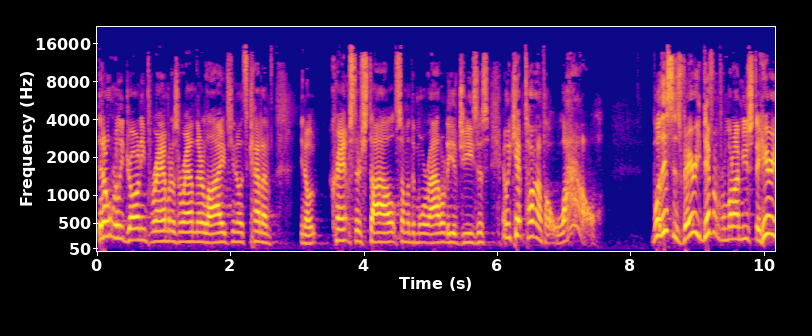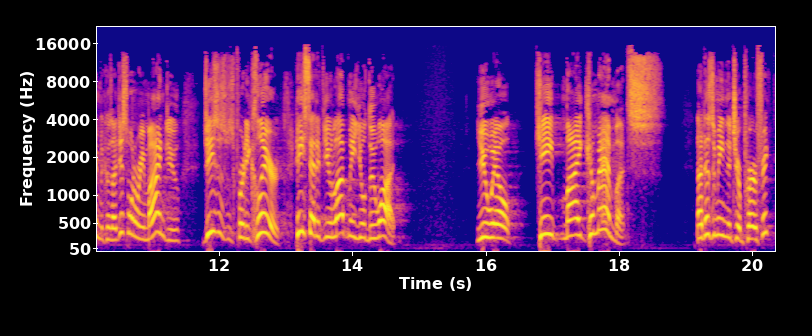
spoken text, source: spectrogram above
They don't really draw any parameters around their lives. You know, it's kind of, you know, cramps their style, some of the morality of Jesus. And we kept talking. I thought, wow, well, this is very different from what I'm used to hearing because I just want to remind you, Jesus was pretty clear. He said, if you love me, you'll do what? You will keep my commandments. Now, it doesn't mean that you're perfect.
